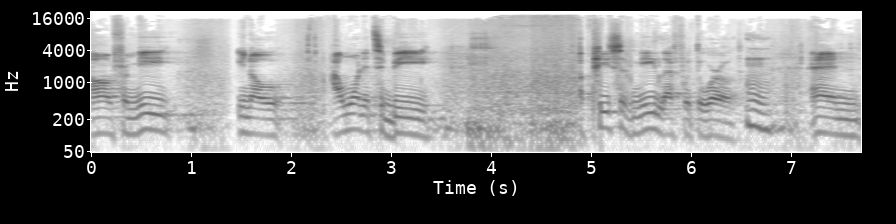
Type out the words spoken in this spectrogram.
Um, for me, you know, I want it to be piece of me left with the world. Mm. And,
